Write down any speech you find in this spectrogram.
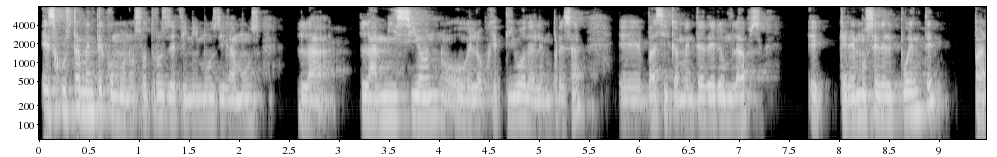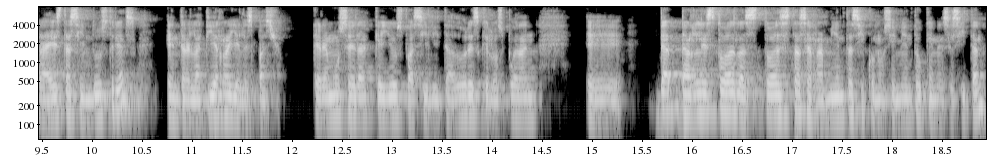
es justamente como nosotros definimos, digamos, la, misión o el objetivo de la empresa. Eh, básicamente, Derium Labs eh, queremos ser el puente para estas industrias entre la Tierra y el espacio. Queremos ser aquellos facilitadores que los puedan eh, darles todas, todas estas herramientas y conocimiento que necesitan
